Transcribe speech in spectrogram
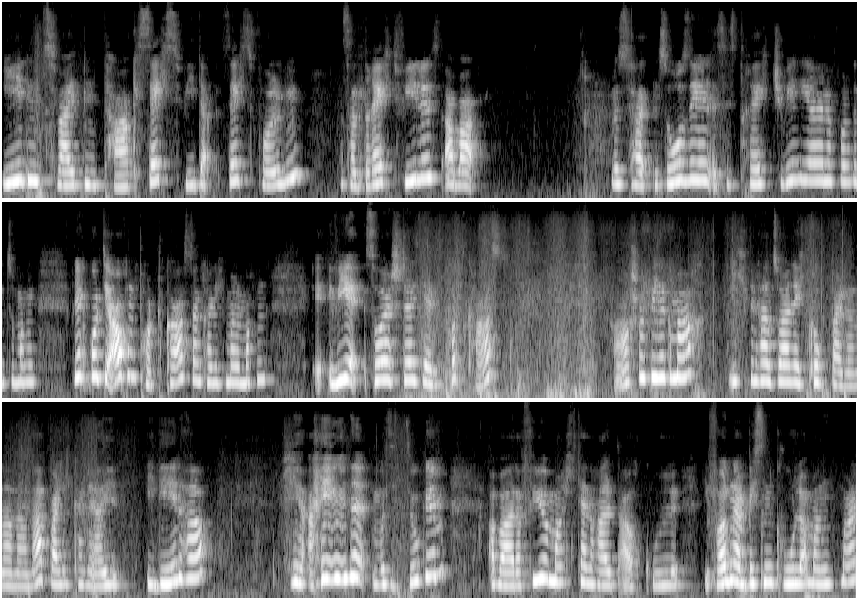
jeden zweiten Tag sechs wieder sechs Folgen, was halt recht viel ist, aber müsst halt so sehen, es ist recht schwierig, eine Folge zu machen. Vielleicht wollt ihr auch einen Podcast, dann kann ich mal machen. Äh, wie, so erstellt ihr einen Podcast. Haben auch schon viele gemacht. Ich bin halt so einer, ich gucke bei anderen ab, weil ich keine Ideen habe. Hier eine, muss ich zugeben. Aber dafür mache ich dann halt auch coole, die Folgen ein bisschen cooler manchmal,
